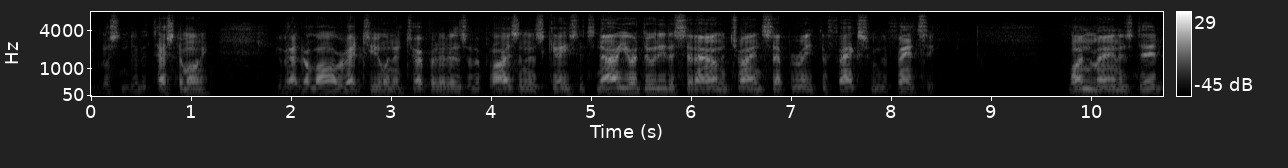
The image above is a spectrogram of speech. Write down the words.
You've listened to the testimony. You've had the law read to you and interpreted as it applies in this case. It's now your duty to sit down and try and separate the facts from the fancy. One man is dead.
